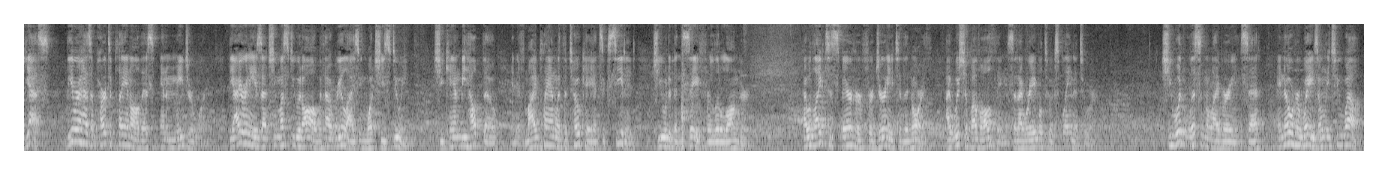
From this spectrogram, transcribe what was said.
Yes, Lyra has a part to play in all this, and a major one. The irony is that she must do it all without realizing what she's doing. She can be helped, though, and if my plan with the Tokay had succeeded, she would have been safe for a little longer. I would like to spare her for a journey to the north. I wish above all things that I were able to explain it to her. She wouldn't listen, the librarian said. I know her ways only too well.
